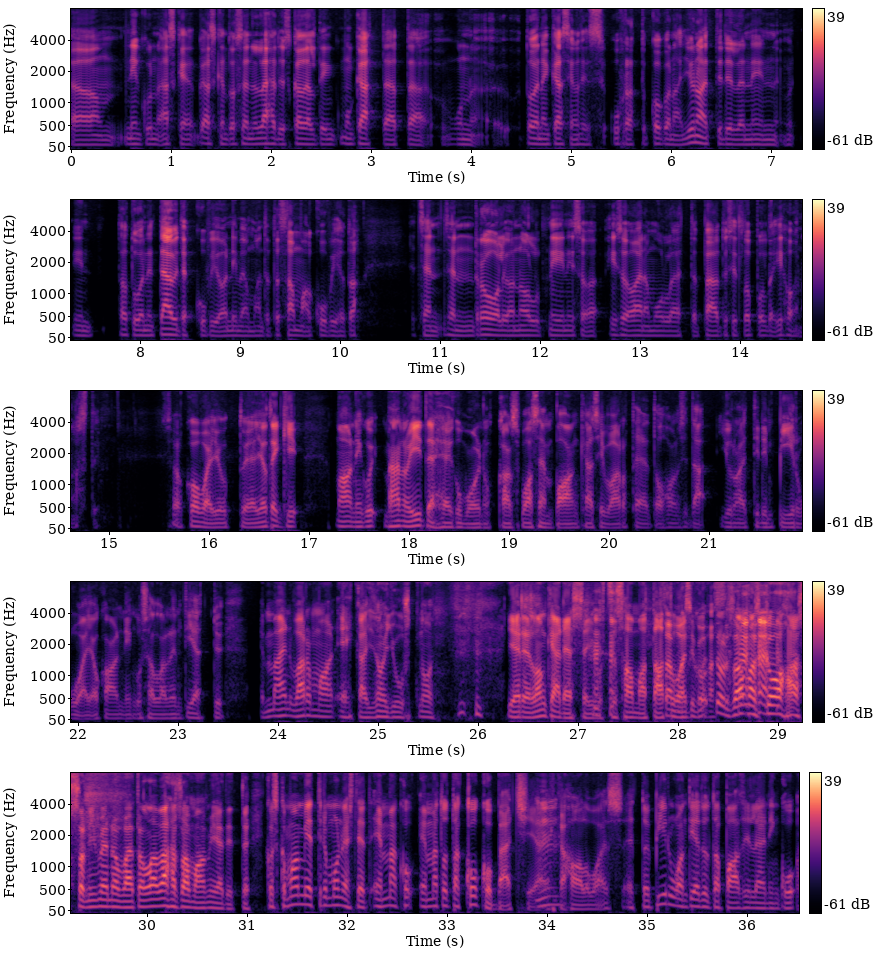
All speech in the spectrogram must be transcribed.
Ähm, niin kuin äsken, äsken tuossa ennen lähetys katseltiin mun kättä, että mun toinen käsi on siis uhrattu kokonaan Unitedille, niin, niin tatuoinnin täytekuvio on nimenomaan tätä samaa kuviota. Et sen, sen rooli on ollut niin iso, iso aina mulle, että päätyi sitten lopulta ihon asti. Se on kova juttu ja jotenkin mä oon niinku, mähän on itse hekumoinut kans vasempaan käsivarteen tuohon sitä Unitedin pirua, joka on niinku sellainen tietty mä en varmaan ehkä, no just, no Jerellä on kädessä just se sama tatuointi, samassa, samassa kohdassa nimenomaan, että ollaan vähän samaa mietitty, koska mä oon miettinyt monesti, että en mä, en mä tota koko batchia mm. ehkä haluaisi, että toi piru on tietyllä tapaa silleen niin kuin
